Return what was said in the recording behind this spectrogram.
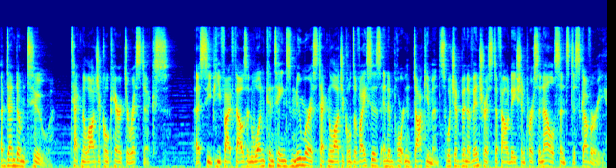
Addendum 2 Technological Characteristics SCP-5001 contains numerous technological devices and important documents which have been of interest to Foundation personnel since discovery.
